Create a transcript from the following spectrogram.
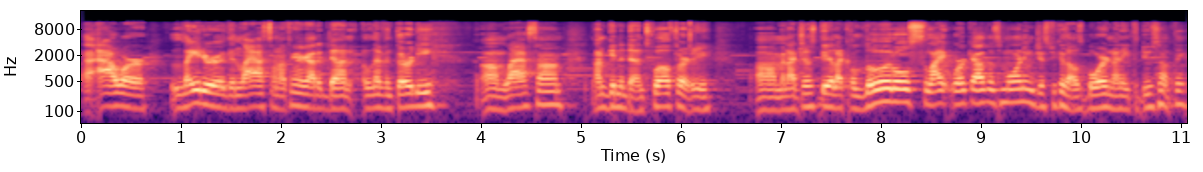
an hour later than last time. I think I got it done 11:30 um, last time. I'm getting it done 12:30. Um, and I just did like a little slight workout this morning just because I was bored and I need to do something.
